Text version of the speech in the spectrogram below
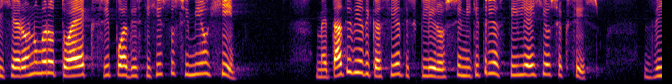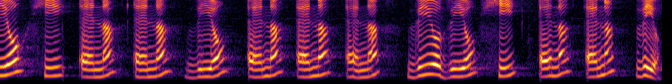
Τυχερό νούμερο το 6 που αντιστοιχεί στο σημείο Χ. Μετά τη διαδικασία της κλήρωσης, η νικήτρια στήλη έχει ως εξής. 2, Χ, 1, 1, 2, 1, 1, 1, 2, 2, Χ, 1, 1, 2.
